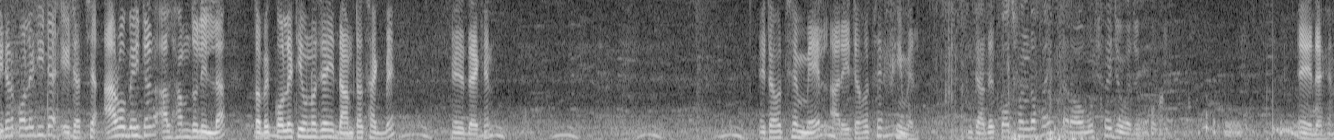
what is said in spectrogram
এটার কোয়ালিটিটা এটা হচ্ছে আরও বেটার আলহামদুলিল্লাহ। তবে কোয়ালিটি অনুযায়ী দামটা থাকবে। এই দেখেন। এটা হচ্ছে মেল আর এটা হচ্ছে ফিমেল যাদের পছন্দ হয়, তারা অবশ্যই যোগাযোগ করবে। এই দেখেন।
